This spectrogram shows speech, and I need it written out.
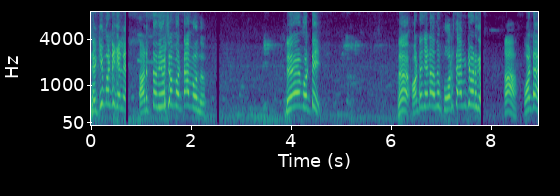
ചെക്കി പൊട്ടിക്കല്ലേ? അടുത്ത നിമിഷം പൊട്ടാൻ പോന്നു. ദേ പൊട്ടി. ഓട്ടോ ഓട്ടച്ചേട്ടാ ഒന്ന് പ്രോത്സാഹിപ്പിച്ചു കൊടുക്ക്. ആ പോട്ടെ.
